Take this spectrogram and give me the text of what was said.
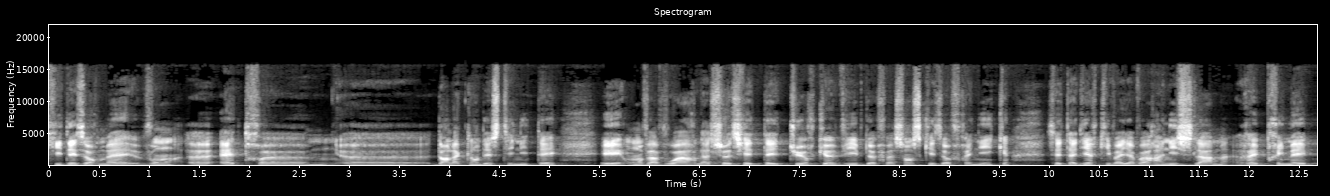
qui désormais vont euh, être euh, euh, dans la clandestinité. Et on va voir la société turque vivre de façon schizophrénique, c'est-à-dire qu'il va y avoir un islam réprimé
